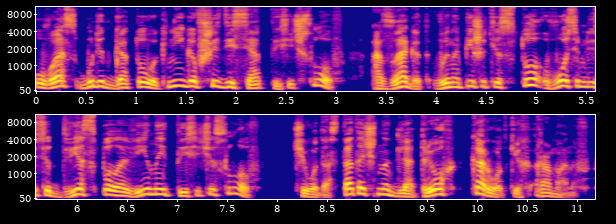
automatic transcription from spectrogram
у вас будет готова книга в 60 тысяч слов, а за год вы напишете 182 с половиной тысячи слов, чего достаточно для трех коротких романов.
